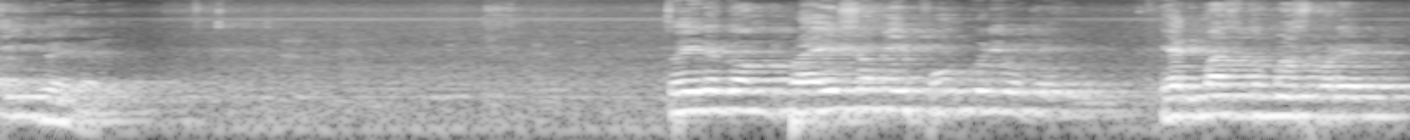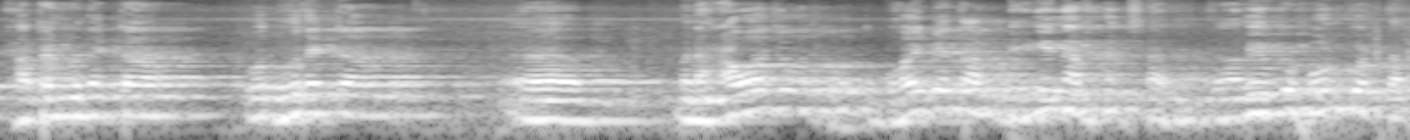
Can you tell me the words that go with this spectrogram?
চেঞ্জ হয়ে যাবে। তো এরকম প্রায় সময় ফোন করি ওকে। এক মাস, দু মাস পরে খাটের মধ্যে একটা অদ্ভুত একটা মানে আওয়াজও ভয় পেতাম, ভেঙে না আমি ওকে ফোন করতাম।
